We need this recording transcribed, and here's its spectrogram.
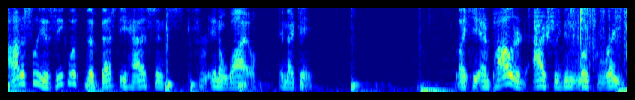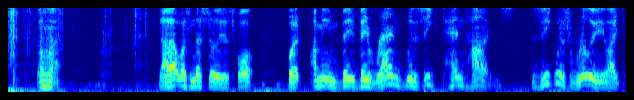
honestly, Zeke looked the best he has since for, in a while in that game. Like he and Pollard actually didn't look great. Uh-huh. Now that wasn't necessarily his fault, but I mean they they ran with Zeke ten times. Zeke was really like,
